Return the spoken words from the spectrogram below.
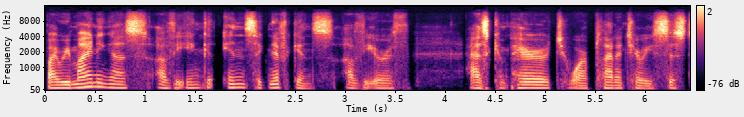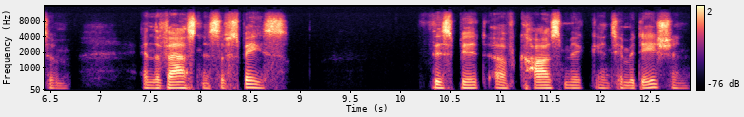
by reminding us of the in- insignificance of the Earth as compared to our planetary system and the vastness of space. This bit of cosmic intimidation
